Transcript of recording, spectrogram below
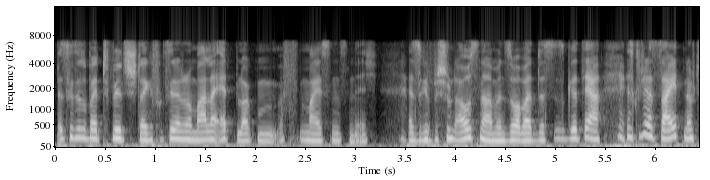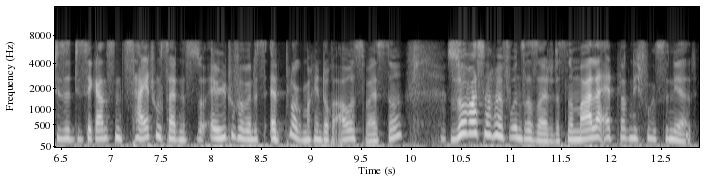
es gibt so bei Twitch, da funktioniert ein normaler Adblock meistens nicht. Also es gibt bestimmt Ausnahmen so, aber das es gibt ja, es gibt ja Seiten, auch diese, diese ganzen Zeitungsseiten, das ist so, ey, du verwendest Adblock, mach ihn doch aus, weißt du? Sowas machen wir auf unserer Seite, dass normaler Adblock nicht funktioniert.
